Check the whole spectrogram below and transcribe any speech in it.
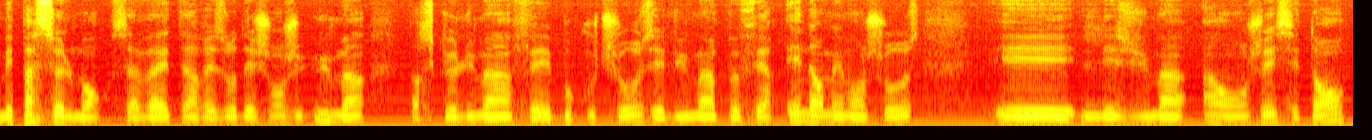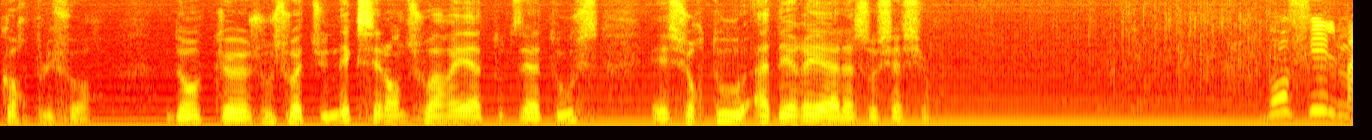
mais pas seulement. Ça va être un réseau d'échange humain, parce que l'humain fait beaucoup de choses et l'humain peut faire énormément de choses. Et les humains à Angers, c'est encore plus fort. Donc euh, je vous souhaite une excellente soirée à toutes et à tous, et surtout adhérez à l'association. Bon film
